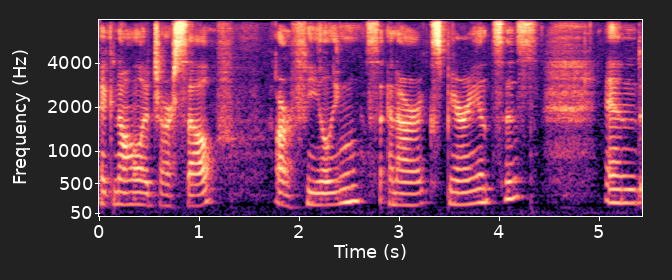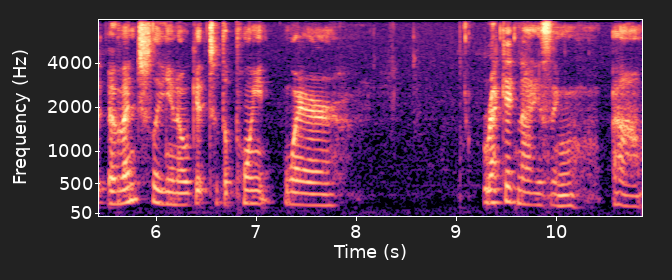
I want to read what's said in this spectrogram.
acknowledge ourself, our feelings, and our experiences, and eventually, you know, get to the point where recognizing, um,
